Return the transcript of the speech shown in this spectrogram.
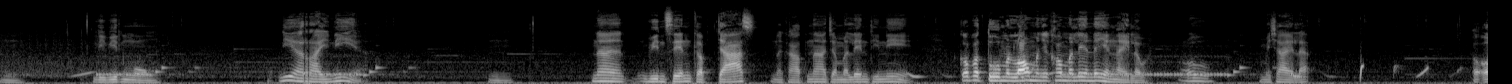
อืม รีวิทงง นี่อะไรนี่อืม น่าวินเซนต์กับจัสนะครับ น่าจะมาเล่นที่นี่ ก็ประตูมันล็อกมันจะเข้ามาเล่นได้ยังไงล่ะ โอ้ ไม่ใช่แล้ว โอ้โอ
